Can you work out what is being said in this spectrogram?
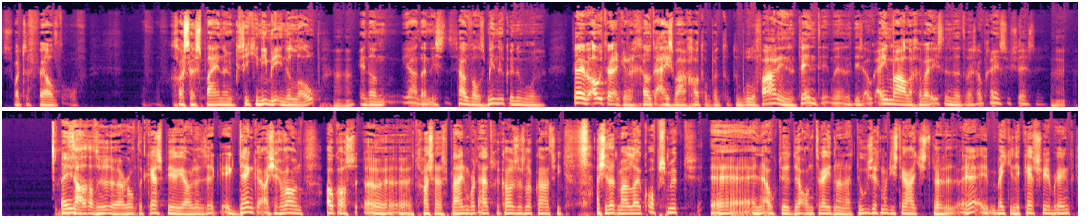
Zwarteveld of, of, Gasthuisplein, dan zit je niet meer in de loop. Uh-huh. En dan, ja, dan is, het- zou het wel eens minder kunnen worden. We hebben ooit een, keer een grote ijsbaan gehad op, het, op de boulevard in een tent. Hè. Maar dat is ook eenmalig geweest en dat was ook geen succes. Nee, Het altijd eh, rond de kerstperiode. Dus ik, ik denk als je gewoon, ook als eh, het Gasthuisplein wordt uitgekozen als locatie. Als je dat maar leuk opsmukt. eh, en ook de, de entree daar naartoe, zeg maar, die straatjes. eh, een beetje in de kerstsfeer brengt.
